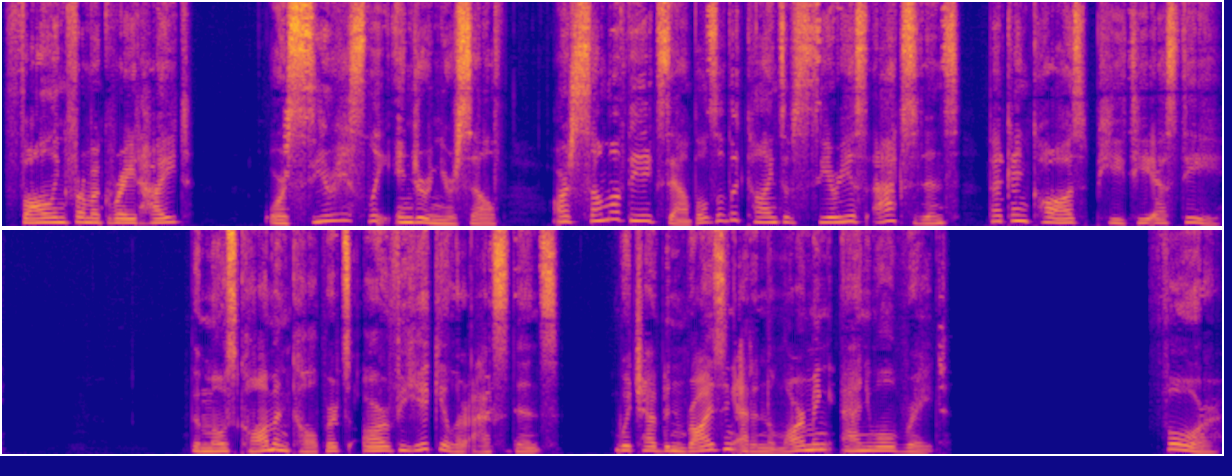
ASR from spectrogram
falling from a great height, or seriously injuring yourself are some of the examples of the kinds of serious accidents that can cause PTSD. The most common culprits are vehicular accidents, which have been rising at an alarming annual rate. 4.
